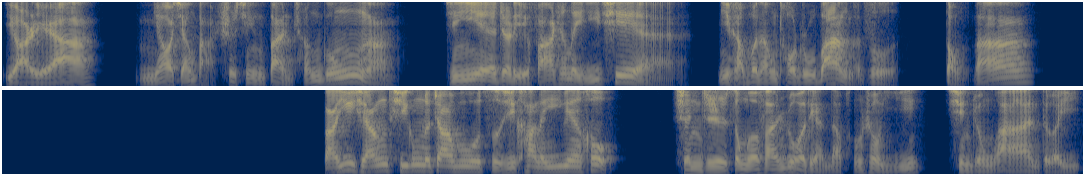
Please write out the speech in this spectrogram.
玉二爷啊，你要想把事情办成功啊，今夜这里发生的一切，你可不能透露半个字，懂吗？”把玉祥提供的账簿仔细看了一遍后，深知曾国藩弱点的彭寿仪心中暗暗得意，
